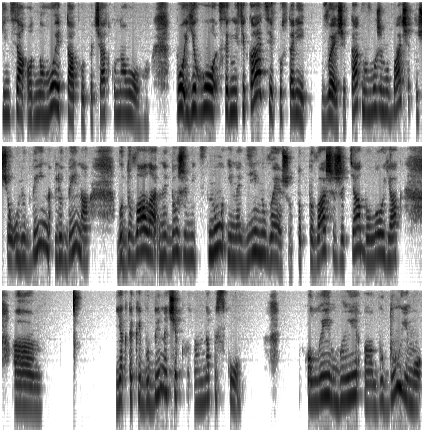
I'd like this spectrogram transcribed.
кінця одного етапу і початку нового. По його сигніфікації, по старій вежі, так, ми можемо бачити, що у людина, людина будувала не дуже міцну і надійну вежу. Тобто ваше життя було як, а, як такий будиночок на піску. Коли ми будуємо,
